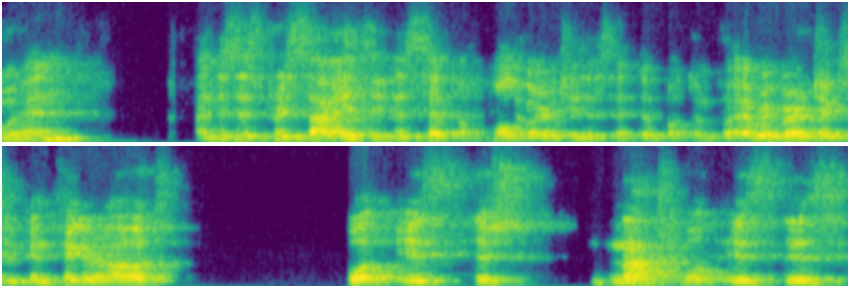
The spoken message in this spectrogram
2n. And this is precisely the set of all vertices at the bottom. For every vertex, you can figure out what is this not what is this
